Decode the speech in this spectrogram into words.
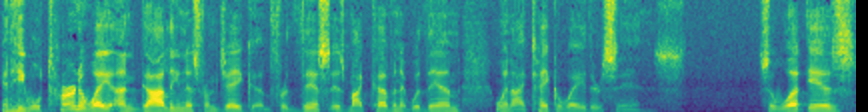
And he will turn away ungodliness from Jacob, for this is my covenant with them when I take away their sins. So, what is,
